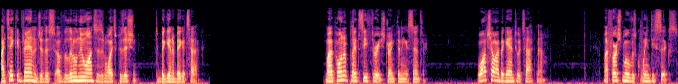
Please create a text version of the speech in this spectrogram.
I take advantage of this, of the little nuances in white's position, to begin a big attack. My opponent played c3, strengthening his center. Watch how I began to attack now. My first move was queen d6.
